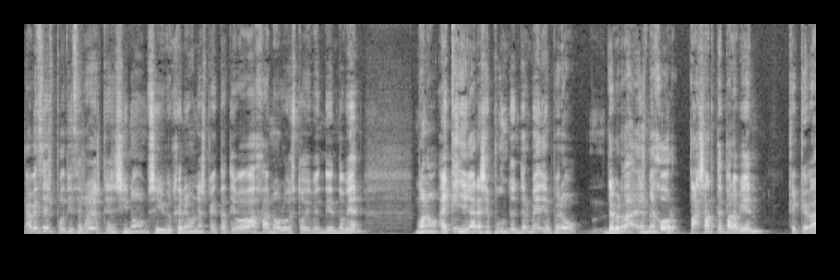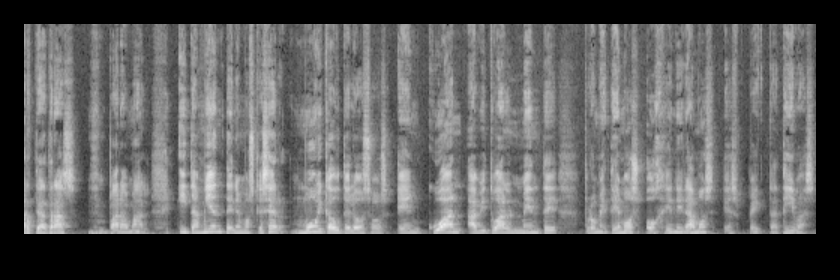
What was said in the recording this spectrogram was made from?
a veces pues dices, oye, es que si no, si genero una expectativa baja, no lo estoy vendiendo bien. Bueno, hay que llegar a ese punto intermedio, pero de verdad es mejor pasarte para bien que quedarte atrás para mal. Y también tenemos que ser muy cautelosos en cuán habitualmente prometemos o generamos expectativas.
